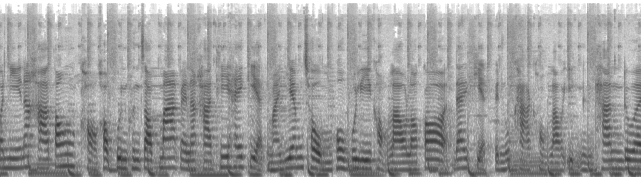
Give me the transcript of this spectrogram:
วันนี้นะคะต้องขอขอบคุณคุณจ๊อบมากเลยนะคะ ที่ให้เกียรติมาเยี่ยมชมโฮมบุรีของเราแล้วก็ได้เกียรติเป็นลูกค้าของเราอีกหนึ่งท่านด้วย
